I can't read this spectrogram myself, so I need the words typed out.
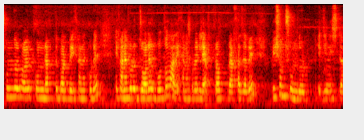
সুন্দরভাবে ফোন রাখতে পারবে এখানে করে। এখানে করে জলের বোতল আর এখানে করে ল্যাপটপ রাখা যাবে। ভীষণ সুন্দর এই জিনিসটা।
